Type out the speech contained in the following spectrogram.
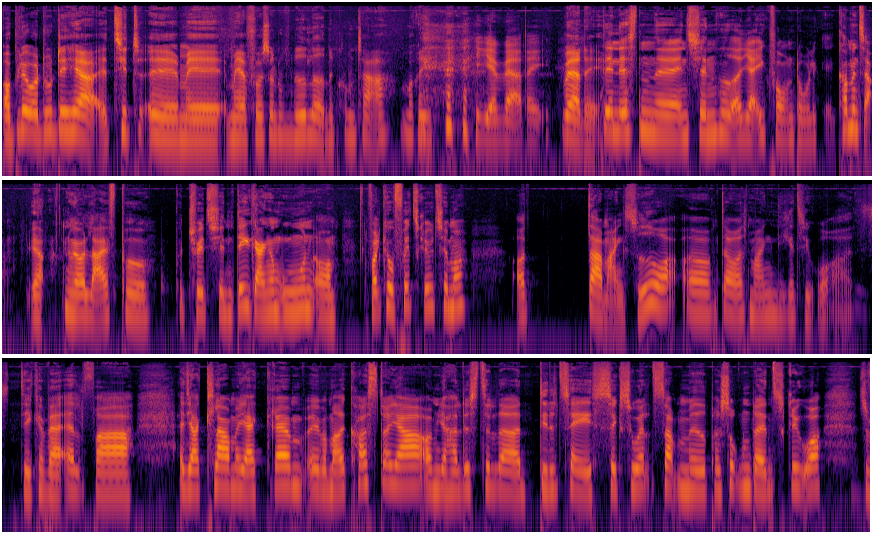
Oplever du det her tit øh, med, med at få sådan nogle nedladende kommentarer, Marie? ja, hver dag. Hver dag. Det er næsten øh, en sjældenhed, at jeg ikke får en dårlig kommentar. Ja. Nu er jeg jo live på, på Twitch en del gange om ugen, og folk kan jo frit skrive til mig, og der er mange søde ord, og der er også mange negative ord. Det kan være alt fra, at jeg er klam, at jeg er grim, øh, hvor meget koster jeg, om jeg har lyst til at deltage seksuelt sammen med personen, der skriver. Så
